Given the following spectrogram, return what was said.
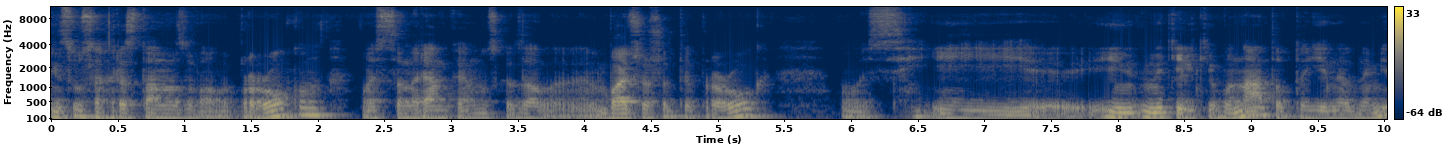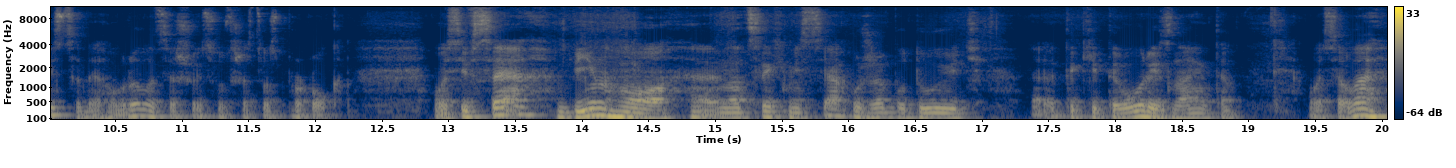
Ісуса Христа називали пророком. Ось Самарянка йому сказала: бачу, що ти пророк. Ось і, і не тільки вона, тобто є не одне місце, де говорилося, що Ісус Христос пророк. Ось і все. Бінго е, на цих місцях вже будують такі теорії, знаєте. Ось, але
